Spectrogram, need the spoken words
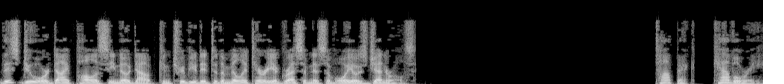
This do-or-die policy no doubt contributed to the military aggressiveness of Oyo's generals. Cavalry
